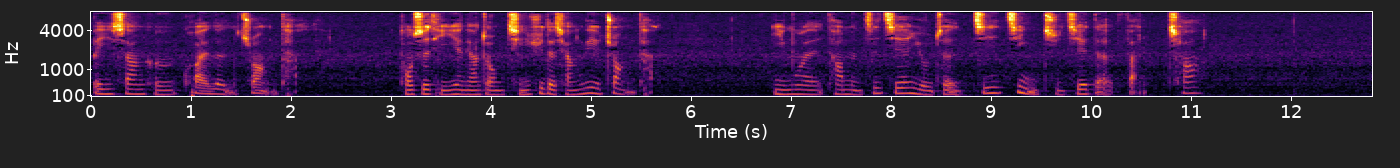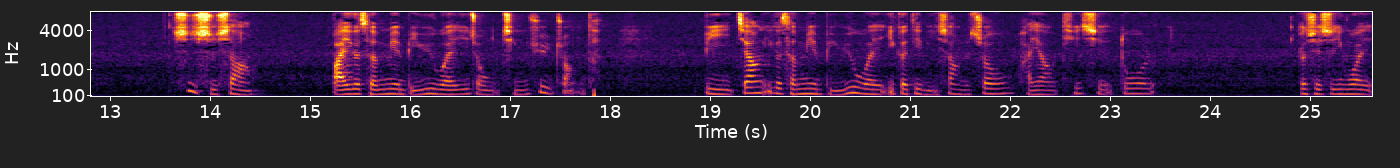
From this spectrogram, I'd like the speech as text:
悲伤和快乐的状态，同时体验两种情绪的强烈状态。因为它们之间有着几近直接的反差。事实上，把一个层面比喻为一种情绪状态，比将一个层面比喻为一个地理上的州还要贴切多了。尤其是因为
